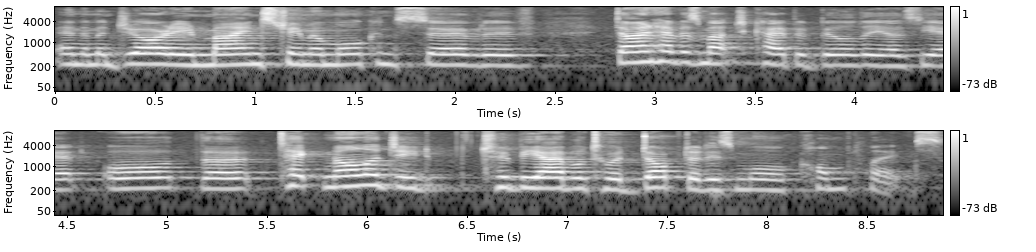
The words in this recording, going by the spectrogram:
And the majority in mainstream are more conservative, don't have as much capability as yet, or the technology to be able to adopt it is more complex.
